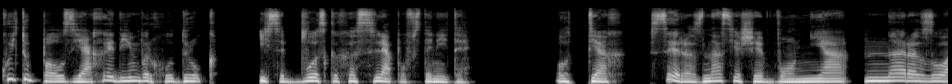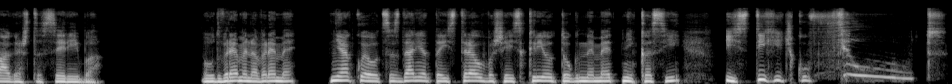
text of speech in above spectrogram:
които пълзяха един върху друг и се блъскаха сляпо в стените. От тях се разнасяше воня на разлагаща се риба. От време на време някоя от създанията изстрелваше искри от огнеметника си и стихичко фют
